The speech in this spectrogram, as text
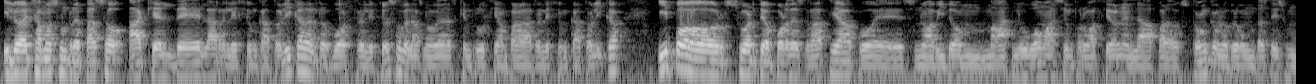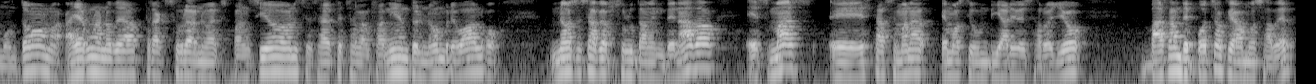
Y luego echamos un repaso a aquel de la religión católica, del rework religioso, de las novedades que introducían para la religión católica. Y por suerte o por desgracia, pues no ha habido no hubo más información en la ParadoxCon, que me lo preguntasteis un montón. ¿Hay alguna novedad track sobre la nueva expansión? ¿Se sabe fecha de lanzamiento, el nombre o algo? No se sabe absolutamente nada. Es más, eh, esta semana hemos tenido un diario de desarrollo bastante pocho que vamos a ver,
